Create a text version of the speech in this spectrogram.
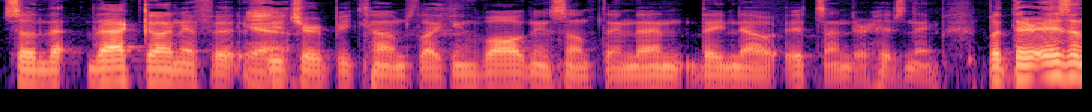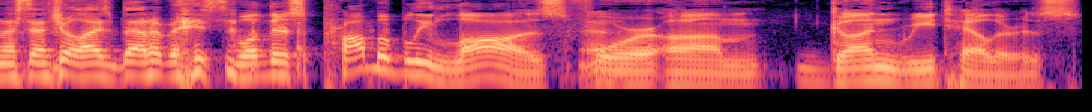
So that that gun, if it Yeah. future becomes like involved in something, then they know it's under his name. But there isn't a centralized database. well, there's probably laws for um, gun retailers,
